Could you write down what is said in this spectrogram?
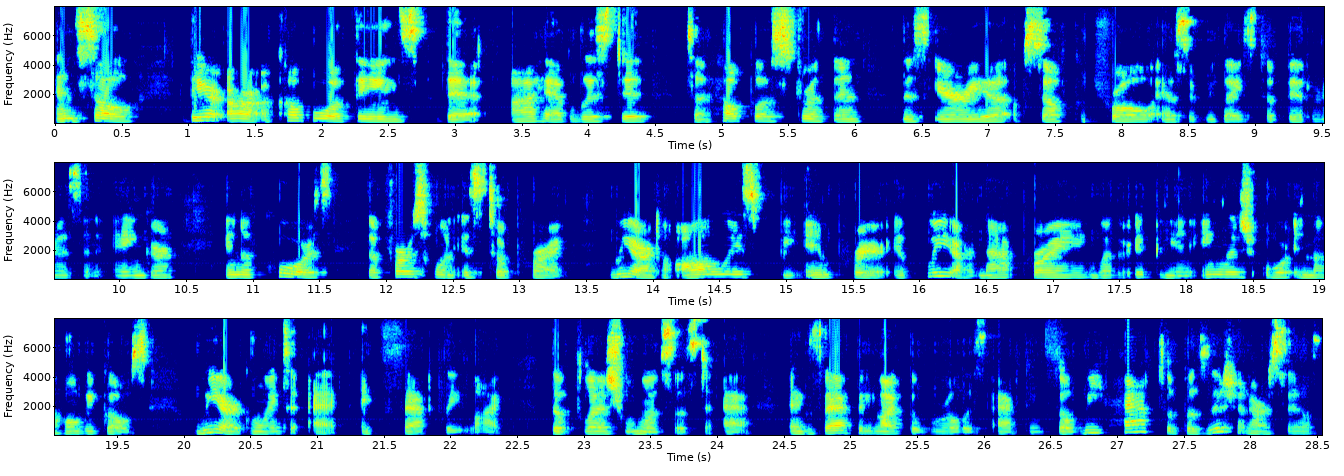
And so there are a couple of things that I have listed to help us strengthen this area of self control as it relates to bitterness and anger. And of course, the first one is to pray. We are to always be in prayer. If we are not praying, whether it be in English or in the Holy Ghost, we are going to act exactly like the flesh wants us to act, exactly like the world is acting. So we have to position ourselves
